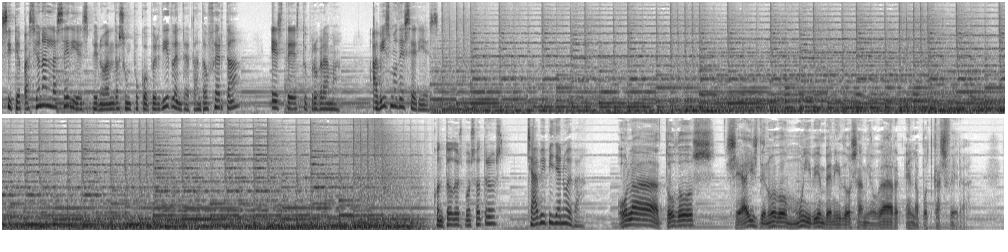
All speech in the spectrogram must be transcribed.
Si te apasionan las series pero andas un poco perdido entre tanta oferta, este es tu programa, Abismo de Series. Con todos vosotros, Xavi Villanueva. Hola a todos, seáis de nuevo muy bienvenidos a mi hogar en la podcastfera.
